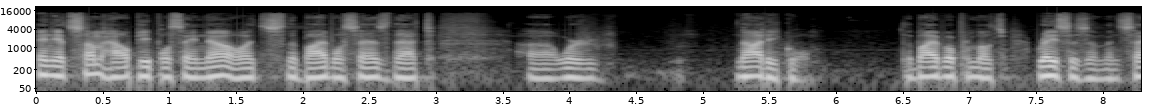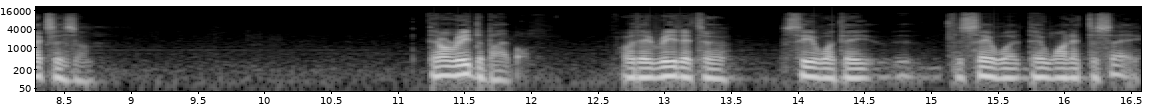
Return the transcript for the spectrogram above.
And yet somehow people say, no, it's the Bible says that uh, we're not equal. The Bible promotes racism and sexism. They don't read the Bible, or they read it to see what they to say what they want it to say.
